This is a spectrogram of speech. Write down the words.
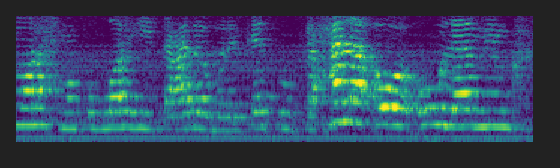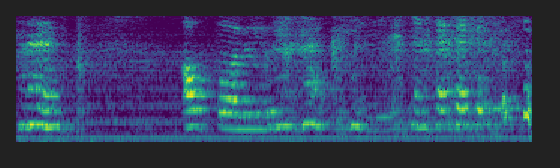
عليكم ورحمة الله تعالى وبركاته. في حلقة أولى من قناة أبطال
